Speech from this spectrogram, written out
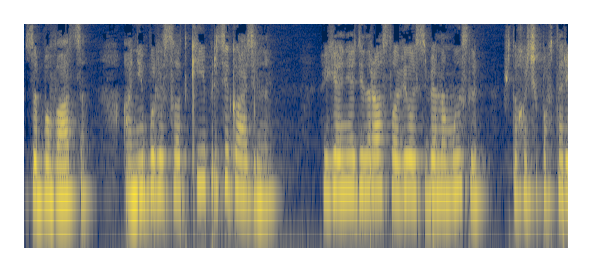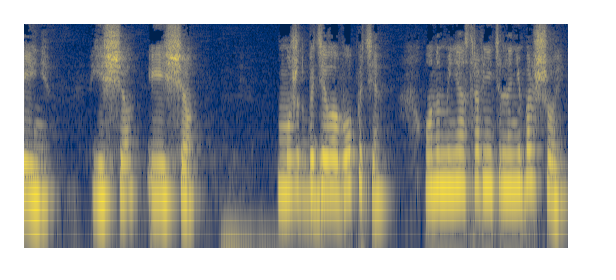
забываться. Они были сладкие и притягательны. И я не один раз ловила себя на мысли, что хочу повторения. Еще и еще. Может быть, дело в опыте? Он у меня сравнительно небольшой.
